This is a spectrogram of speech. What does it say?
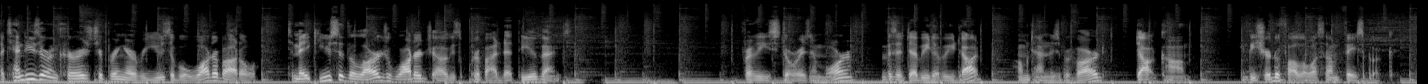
Attendees are encouraged to bring a reusable water bottle to make use of the large water jugs provided at the event. For these stories and more, visit www.hometownnewsbrevard.com and be sure to follow us on Facebook.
